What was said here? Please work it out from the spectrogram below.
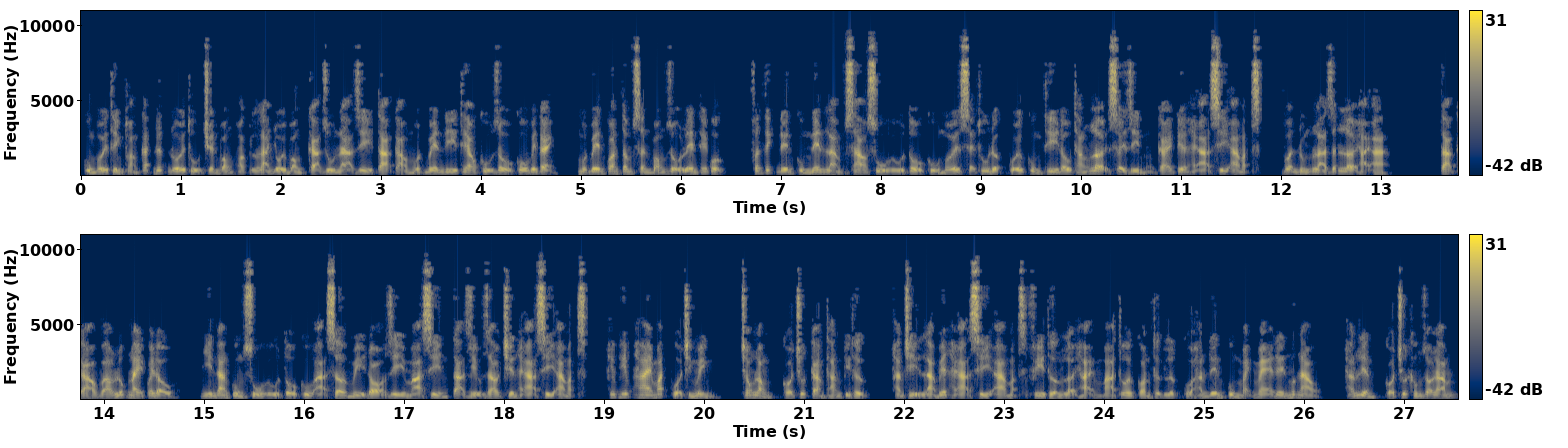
cùng với thỉnh thoảng cắt đứt đối thủ chuyền bóng hoặc là nhồi bóng cạ dù nạ gì tạ cảo một bên đi theo cụ rổ cổ bên cạnh, một bên quan tâm sân bóng rổ lên thế cuộc, phân tích đến cùng nên làm sao sủ hữu tổ cụ mới sẽ thu được cuối cùng thi đấu thắng lợi xảy dịn cái kia hạ xì amax vẫn đúng là rất lợi hại a tạ cảo vào lúc này quay đầu, nhìn đang cùng sủ hữu tổ cụ ạ sờ mỹ đỏ gì mà xin tạ dịu giao chiến hạ xì amax hiếp hiếp hai mắt của chính mình, trong lòng có chút cảm thán kỳ thực, hắn chỉ là biết hạ xỉ a mặt phi thường lợi hại mà thôi, còn thực lực của hắn đến cùng mạnh mẽ đến mức nào, hắn liền có chút không rõ lắm,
